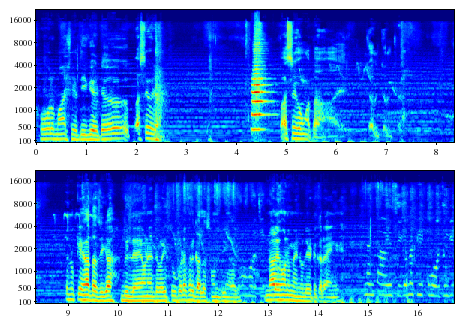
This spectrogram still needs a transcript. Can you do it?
ਖੋਲ ਮਾਂ ਛੇਤੀ ਗੇਟ। ਪਾਸੇ ਹੋ ਜਾ। ਪਾਸੇ ਹੋ ਮਾਤਾ ਚੱਲ ਚੱਲ ਚੱਲ। ਤੈਨੂੰ ਕਿਹਾ ਤਾਂ ਸੀਗਾ ਵੀ ਲੈ ਆਉਣੇ ਦਵਾਈ ਤੂੰ ਕਿਹੜਾ ਫਿਰ ਗੱਲ ਸੁਣਦੀ ਆ ਜੀ। ਨਾਲੇ ਹੁਣ ਮੈਨੂੰ ਲੇਟ ਕਰਾਏਂਗੇ। ਮੈਨੂੰ ਤਾਂ ਇਹ ਸੀਗਾ ਮੈਂ ਠੀਕ ਹੋ ਜੂਗੀ।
